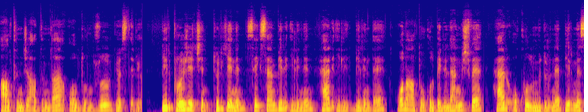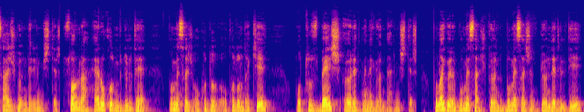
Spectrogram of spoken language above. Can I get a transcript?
6. adımda olduğumuzu gösteriyor. Bir proje için Türkiye'nin 81 ilinin her ili birinde 16 okul belirlenmiş ve her okul müdürüne bir mesaj gönderilmiştir. Sonra her okul müdürü de bu mesajı okuduğu okulundaki 35 öğretmene göndermiştir. Buna göre bu mesaj bu mesajın gönderildiği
